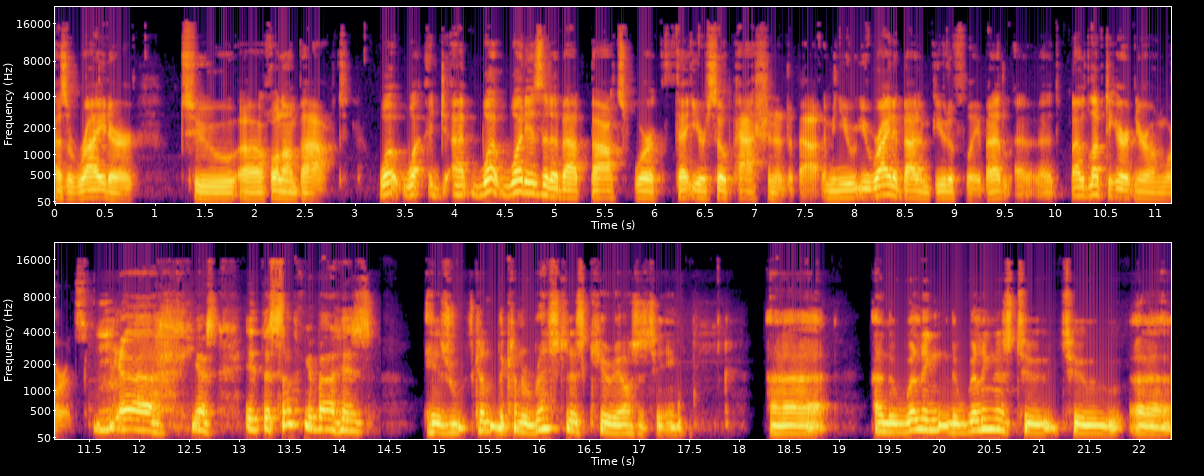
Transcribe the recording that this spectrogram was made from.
as a writer to uh, Roland Barthes. What what uh, what what is it about Barthes' work that you're so passionate about? I mean, you, you write about him beautifully, but I'd, uh, I would love to hear it in your own words. Yeah, yes, it, there's something about his his kind of, the kind of restless curiosity uh, and the willing the willingness to to uh,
